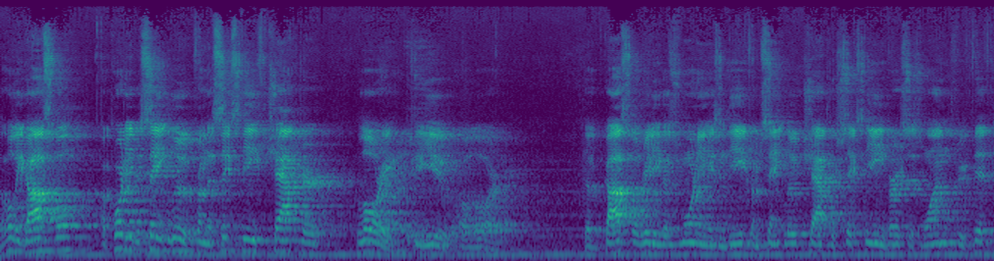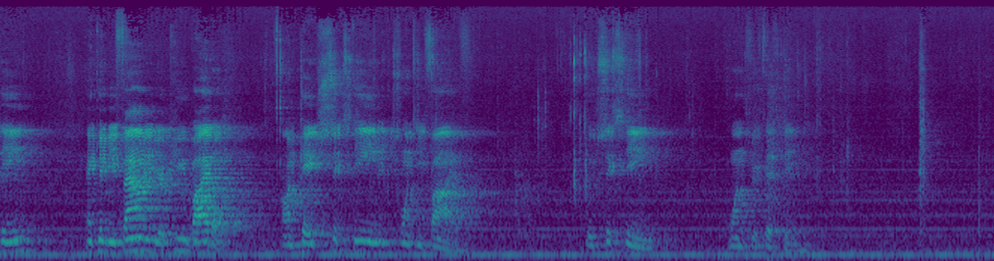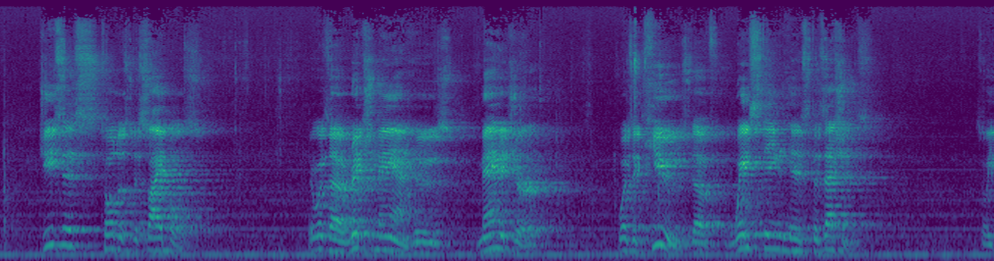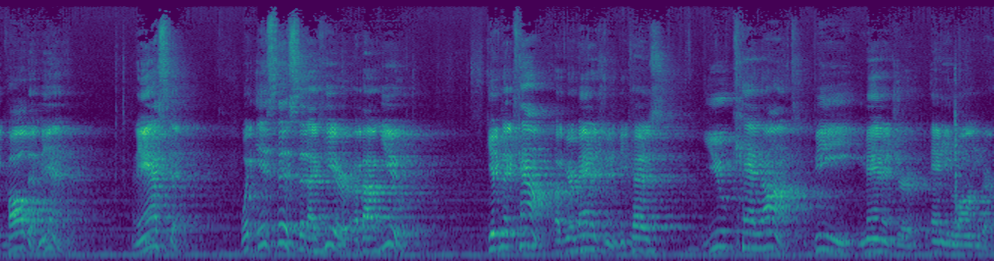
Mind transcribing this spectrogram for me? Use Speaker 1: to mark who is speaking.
Speaker 1: The Holy Gospel, according to St. Luke, from the 16th chapter. Glory to you, O Lord. The Gospel reading this morning is indeed from St. Luke chapter 16, verses 1 through 15, and can be found in your Pew Bible on page 1625. Luke 16, 1 through 15. Jesus told his disciples there was a rich man whose manager was accused of wasting his possessions. So he called him in and he asked him, What is this that I hear about you? Give an account of your management because you cannot be manager any longer.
